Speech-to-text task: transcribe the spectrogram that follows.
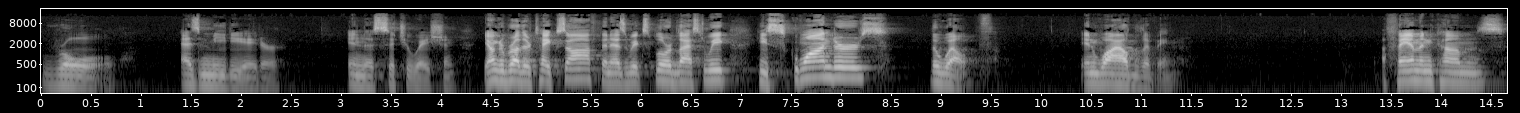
role as mediator in this situation. Younger brother takes off, and as we explored last week, he squanders the wealth in wild living. A famine comes,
